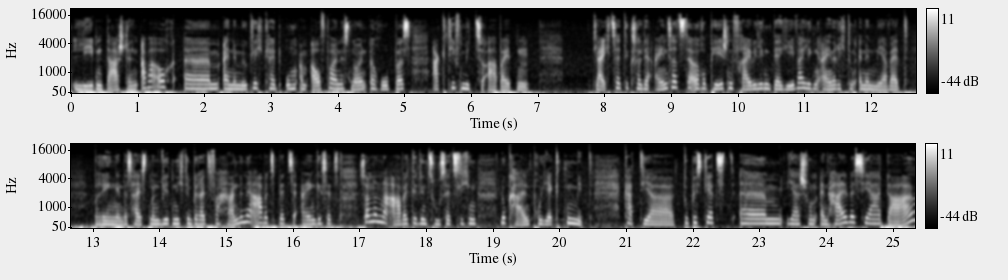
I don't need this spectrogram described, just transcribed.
Leben darstellen, aber auch ähm, eine Möglichkeit, um am Aufbau eines neuen Europas aktiv mitzuarbeiten. Gleichzeitig soll der Einsatz der europäischen Freiwilligen der jeweiligen Einrichtung einen Mehrwert bringen. Das heißt, man wird nicht in bereits vorhandene Arbeitsplätze eingesetzt, sondern man arbeitet in zusätzlichen lokalen Projekten mit. Katja, du bist jetzt ähm, ja schon ein halbes Jahr da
